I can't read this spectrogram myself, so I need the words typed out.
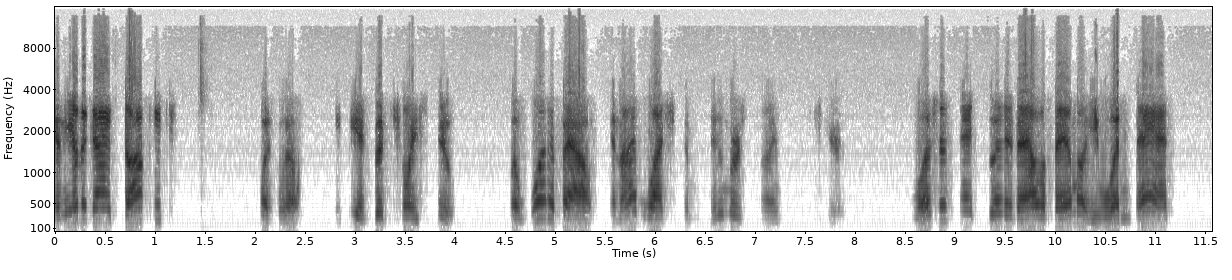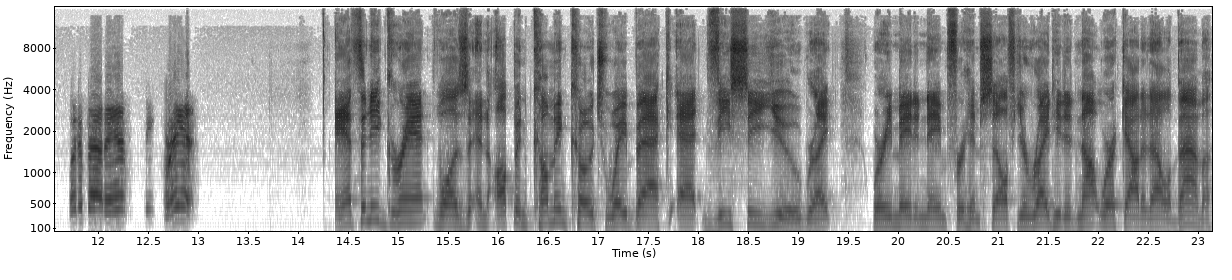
And the other guy, Dakich, well, he'd be a good choice too. But what about, and I've watched him numerous times this year, wasn't that good at Alabama? He wasn't bad. What about Anthony Grant? Anthony Grant was an up and coming coach way back at VCU, right? Where he made a name for himself. You're right, he did not work out at Alabama.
